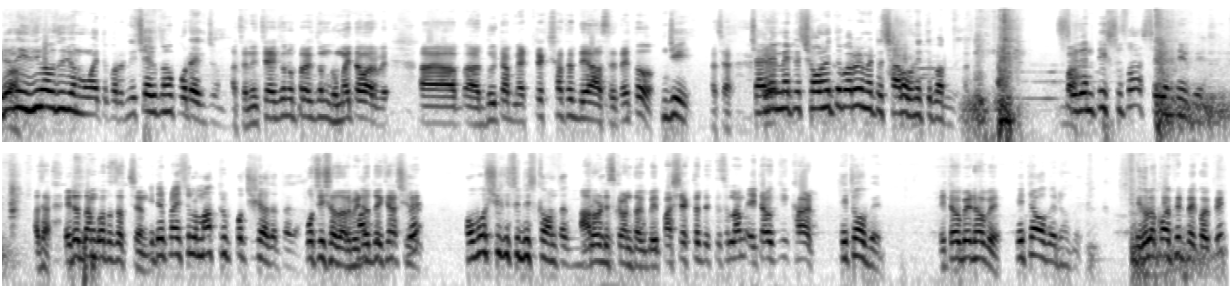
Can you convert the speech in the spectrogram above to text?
এটাতে। ইজি ভাবে দুজন ঘুমাইতে পারে নিচে একজন উপরে একজন। আচ্ছা নিচে একজন উপর একজন ঘুমাইতে পারবে। দুইটা ম্যাট্রিক সাথে দেয়া আছে তাই তো? জি। আচ্ছা চাইলে ম্যাটে ছাও নিতে পারবে ম্যাটে ছাড়াও নিতে পারবে। সেভেন্টি সোফা সেভেন্টি বেড আচ্ছা এটার দাম কত চাচ্ছেন? এটার প্রাইস হলো মাত্র পঁচিশ হাজার টাকা। পঁচিশ হাজার ভিডিও দেখে আসলে? অবশ্যই কিছু ডিসকাউন্ট থাকবে। আরও ডিসকাউন্ট থাকবে। পাশে একটা দেখতেছিলাম এটাও কি খাট? এটাও বেড এটাও বেড হবে? এটাও বেড হবে। এগুলো কয় ফিট বাই কয় ফিট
